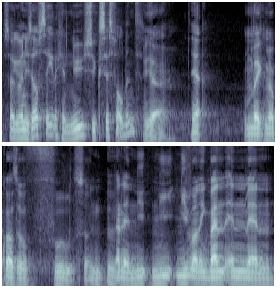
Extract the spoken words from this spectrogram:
Zou je van jezelf zeggen dat je nu succesvol bent? Ja. Ja. Omdat ik me ook wel zo voel. Zo. Mm. Allee, niet, niet, niet van ik ben in mijn.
